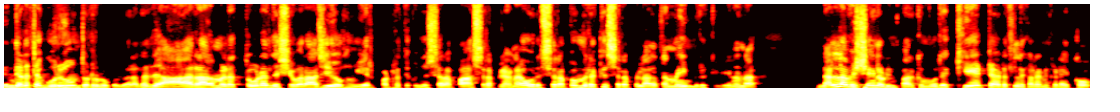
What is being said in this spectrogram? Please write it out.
இந்த இடத்த குருவும் தொடர்பு கொள்வார். அதாவது ஆறாம் இடத்தோட இந்த சிவராஜ யோகம் ஏற்படுறது கொஞ்சம் சிறப்பாக சிறப்பிலான ஒரு சிறப்பும் இருக்கு சிறப்பில்லாத தன்மையும் இருக்கு. என்னன்னா நல்ல விஷயங்கள் அப்படின்னு பார்க்கும்போது கேட்ட இடத்துல கடன் கிடைக்கும்.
